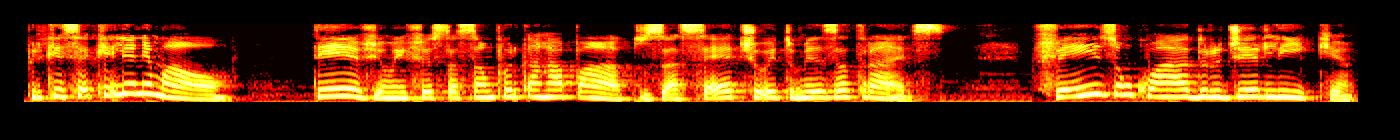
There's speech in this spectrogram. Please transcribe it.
porque se aquele animal teve uma infestação por carrapatos há 7, 8 meses atrás, fez um quadro de erlíquia,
